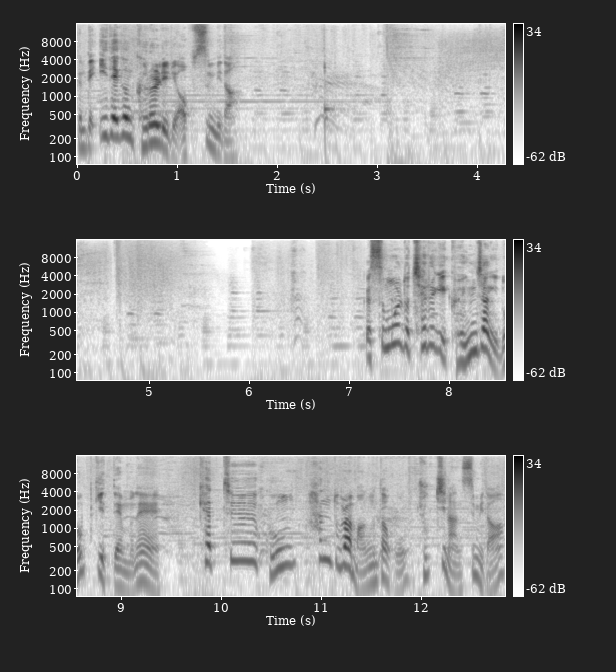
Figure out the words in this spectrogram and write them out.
근데 이 덱은 그럴 일이 없습니다. 그러니까 스몰도 체력이 굉장히 높기 때문에 캐틀 궁 한두 발 막는다고 죽진 않습니다.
